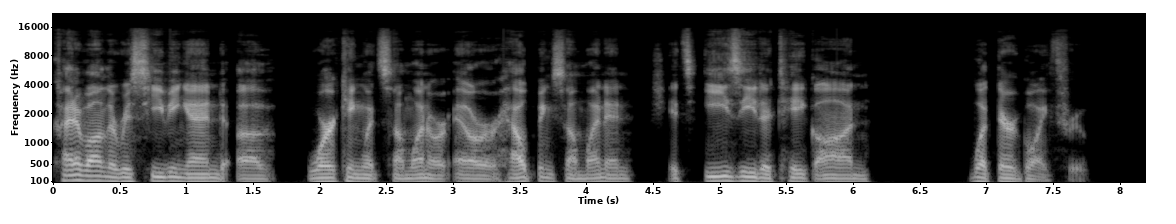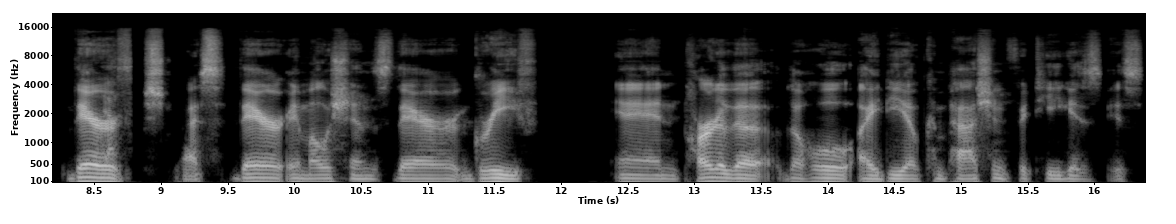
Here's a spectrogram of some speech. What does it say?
kind of on the receiving end of working with someone or or helping someone and it's easy to take on what they're going through their yes. stress, their emotions, their grief. And part of the the whole idea of compassion fatigue is is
